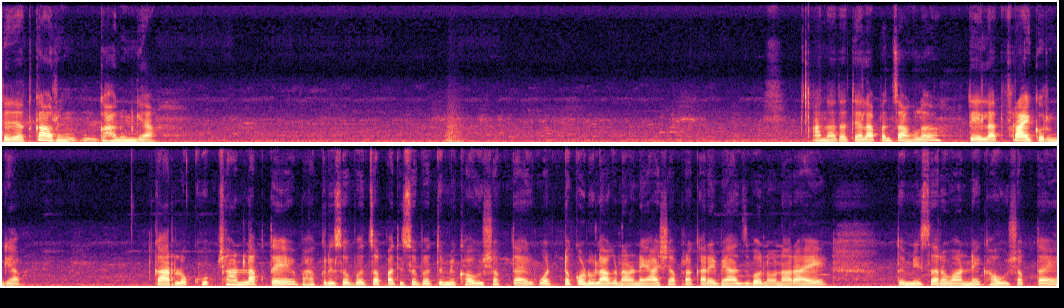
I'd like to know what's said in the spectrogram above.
त्याच्यात काढून घालून घ्या. आणि आता त्याला पण चांगलं तेलात फ्राय करून घ्या. कारलं खूप छान लागतं आहे भाकरीसोबत चपातीसोबत तुम्ही खाऊ शकताय. वट्ट कडू लागणार नाही अशा प्रकारे मी आज बनवणार आहे. तुम्ही सर्वांनी खाऊ शकताय.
